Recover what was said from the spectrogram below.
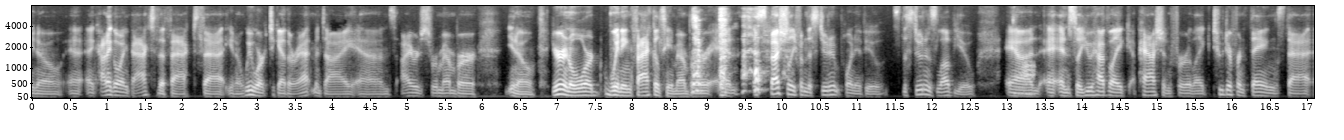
you know, and, and kind of going back to the fact that, you know, we work together at Medaille and I just remember, you know, you're an award winning faculty member and especially from the student point of view, the students love you. And, yeah. and so you have like a passion for like two different things that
